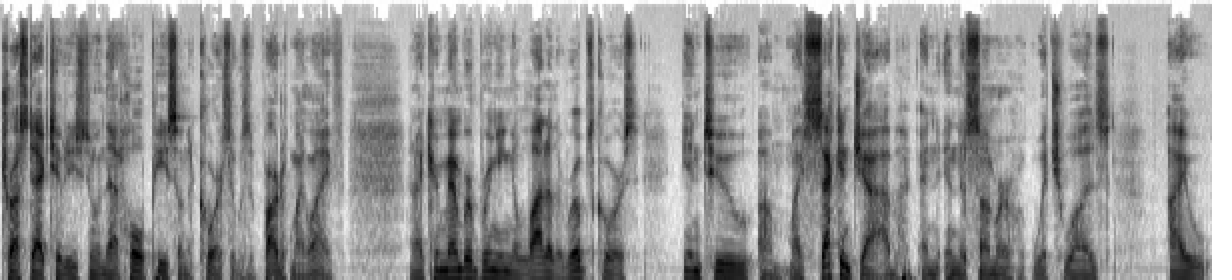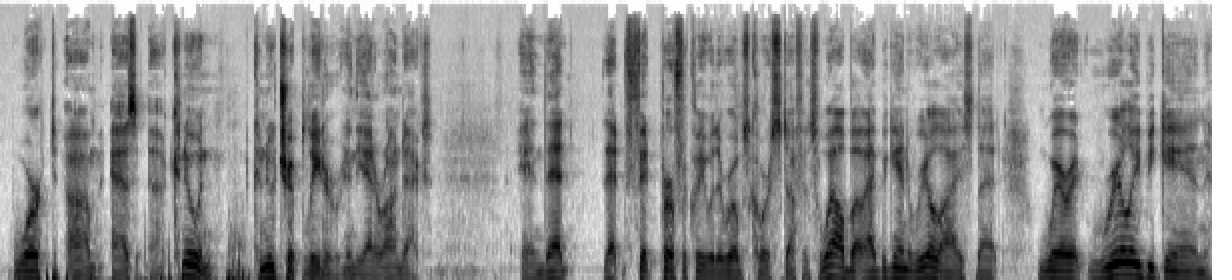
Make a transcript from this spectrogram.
trust activities, doing that whole piece on the course. It was a part of my life. And I can remember bringing a lot of the ropes course into um, my second job and in the summer, which was I worked um, as a canoe and canoe trip leader in the Adirondacks, and that that fit perfectly with the ropes course stuff as well. But I began to realize that where it really began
